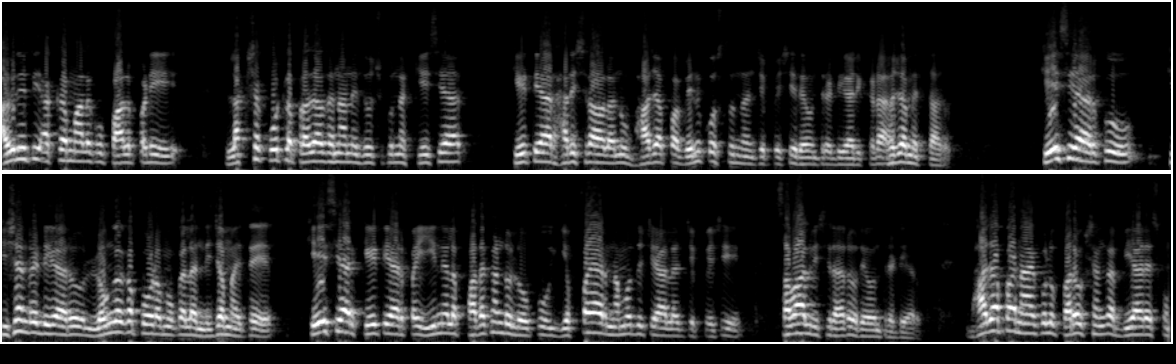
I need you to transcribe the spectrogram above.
అవినీతి అక్రమాలకు పాల్పడి లక్ష కోట్ల ప్రజాధనాన్ని దోచుకున్న కేసీఆర్ కేటీఆర్ హరీష్ రావులను భాజపా వెనుకొస్తుందని చెప్పేసి రేవంత్ రెడ్డి గారు ఇక్కడ ధ్వజమెత్తారు. కేసీఆర్కు కిషన్ రెడ్డి గారు లొంగకపోవడం ఒకవేళ నిజమైతే కేసీఆర్ కేటీఆర్పై ఈ నెల పదకొండు లోపు ఎఫ్ఐఆర్ నమోదు చేయాలని చెప్పేసి సవాల్ విసిరారు రేవంత్ రెడ్డి గారు. భాజపా నాయకులు పరోక్షంగా బీఆర్ఎస్కు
